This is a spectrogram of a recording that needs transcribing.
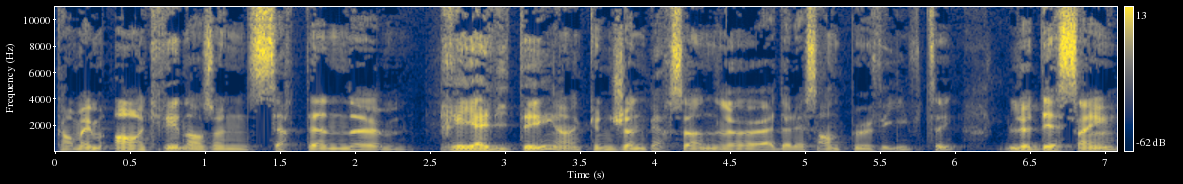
quand même ancré dans une certaine euh, réalité hein, qu'une jeune personne là, adolescente peut vivre. sais. Le dessin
